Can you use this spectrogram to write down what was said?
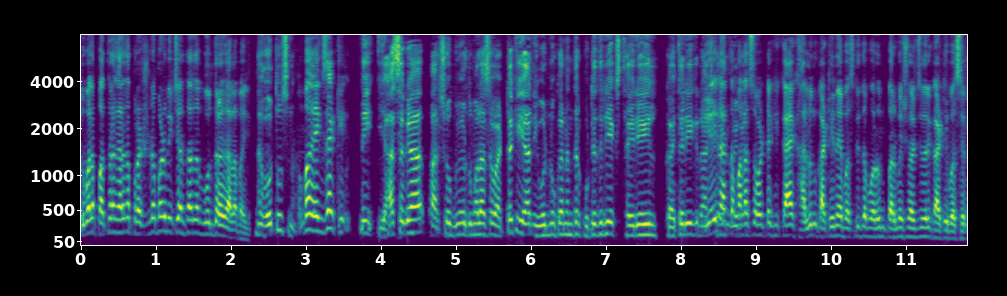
तुम्हाला पत्रकाराचा प्रश्न पण विचारताना गोंधळ झाला पाहिजे. होतोच ना. मग एक्झॅक्टली नाही या सगळ्या पार्श्वभूमीवर तुम्हाला असं वाटतं की या निवडणुकानंतर कुठेतरी एक स्थैर्य येईल? काहीतरी येईल आता. मला असं वाटतं की काय खालून काठी नाही बसली तर वरून परमेश्वराची तरी काठी बसेल.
